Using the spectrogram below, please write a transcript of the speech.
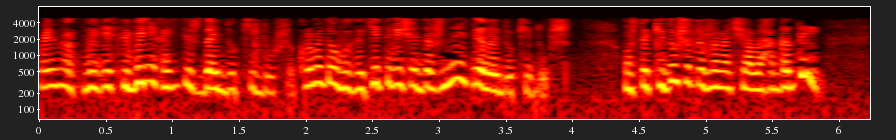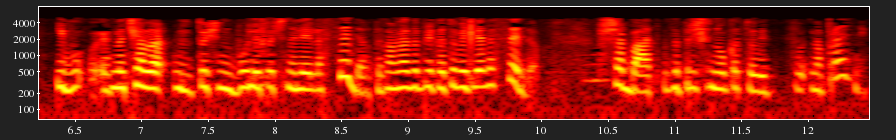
понятно, как вы, если вы не хотите ждать до кидуша, кроме того, вы какие-то вещи должны сделать до кидуша. Потому что кидуш это уже начало Хагады и начало точно, более точно Леля Седер, так вам надо приготовить Леля Седер. В шаббат запрещено готовить на праздник.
